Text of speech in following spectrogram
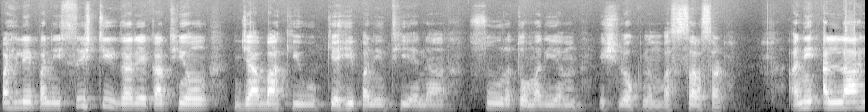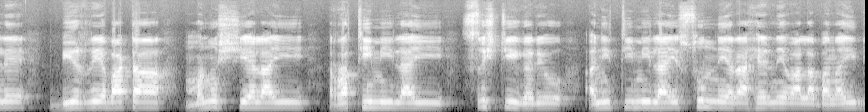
پہلے سرشی کرمبر سڑسٹ این الاحل نے بیرے منشی لائم سرشی گیو این تی سر ہنے والا بنا د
